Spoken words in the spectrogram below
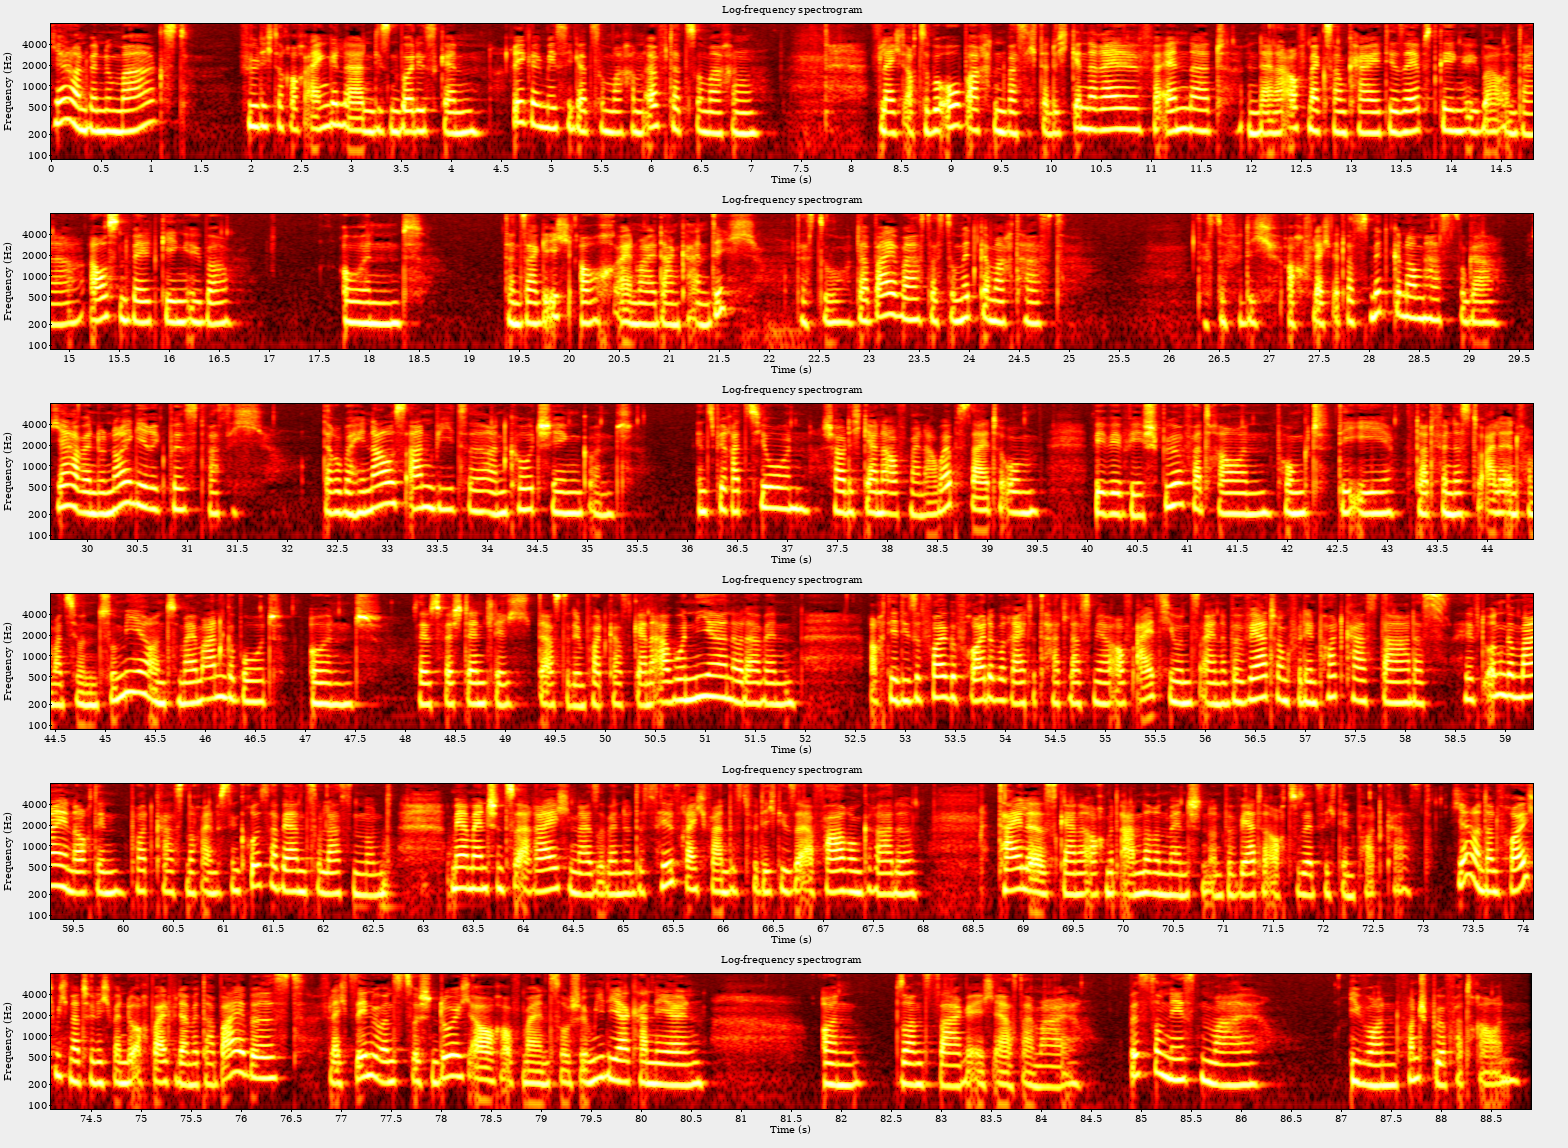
Ja, und wenn du magst, fühl dich doch auch eingeladen, diesen Bodyscan regelmäßiger zu machen, öfter zu machen. Vielleicht auch zu beobachten, was sich dadurch generell verändert in deiner Aufmerksamkeit dir selbst gegenüber und deiner Außenwelt gegenüber. Und dann sage ich auch einmal Danke an dich, dass du dabei warst, dass du mitgemacht hast, dass du für dich auch vielleicht etwas mitgenommen hast sogar ja, wenn du neugierig bist, was ich darüber hinaus anbiete an Coaching und Inspiration, schau dich gerne auf meiner Webseite um www.spürvertrauen.de. Dort findest du alle Informationen zu mir und zu meinem Angebot und selbstverständlich darfst du den Podcast gerne abonnieren oder wenn auch dir diese Folge Freude bereitet hat, lass mir auf iTunes eine Bewertung für den Podcast da. Das hilft ungemein, auch den Podcast noch ein bisschen größer werden zu lassen und mehr Menschen zu erreichen. Also wenn du das hilfreich fandest für dich, diese Erfahrung gerade, teile es gerne auch mit anderen Menschen und bewerte auch zusätzlich den Podcast. Ja, und dann freue ich mich natürlich, wenn du auch bald wieder mit dabei bist. Vielleicht sehen wir uns zwischendurch auch auf meinen Social Media Kanälen. Und Sonst sage ich erst einmal bis zum nächsten Mal. Yvonne von Spürvertrauen.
